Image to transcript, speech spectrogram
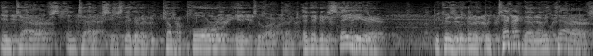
in tariffs and taxes. They're going to come pouring into our country. And they're going to stay here because we're going to protect them with tariffs.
